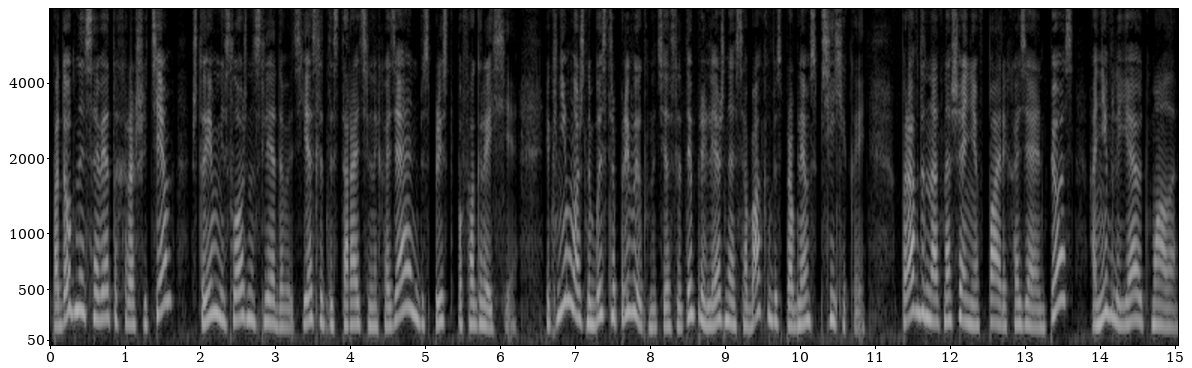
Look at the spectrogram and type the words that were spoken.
Подобные советы хороши тем, что им несложно следовать, если ты старательный хозяин без приступов агрессии. И к ним можно быстро привыкнуть, если ты прилежная собака без проблем с психикой. Правда, на отношения в паре хозяин-пес они влияют мало.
